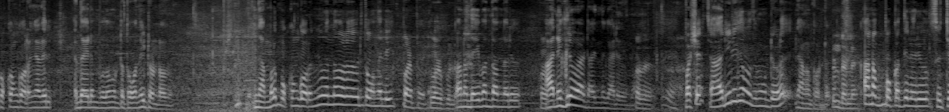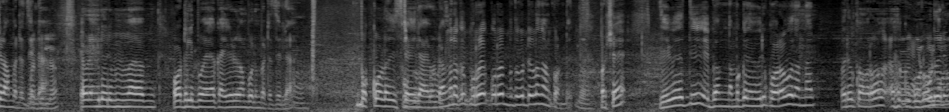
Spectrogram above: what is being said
പൊക്കം കുറഞ്ഞതിൽ എന്തായാലും ബുദ്ധിമുട്ട് തോന്നിയിട്ടുണ്ടോയെന്ന് നമ്മൾ പൊക്കം കുറഞ്ഞു എന്ന് ഒരു തോന്നൽ കുഴപ്പമില്ല. കാരണം ദൈവം തന്നൊരു അനുഗ്രഹമായിട്ടാണ് ഇന്ന് കരുതുന്നത് പക്ഷെ ശാരീരിക ബുദ്ധിമുട്ടുകൾ ഞങ്ങൾക്കുണ്ട്. കാരണം പൊക്കത്തിലൊരു സ്വിച്ച് ഇടാൻ പറ്റത്തില്ല എവിടെയെങ്കിലും ഒരു ഹോട്ടലിൽ പോയാൽ കൈ കഴുകാൻ പോലും പറ്റത്തില്ല. പൊക്കമുള്ള സ്റ്റൈലായതുകൊണ്ട് അങ്ങനെയൊക്കെ കുറേ കുറേ ബുദ്ധിമുട്ടുകൾ ഞങ്ങൾക്കുണ്ട്. പക്ഷേ ജീവിതത്തിൽ ഇപ്പം നമുക്ക് ഒരു കുറവ് തന്നാൽ ഒരു കുറവ് കൂടുതലും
